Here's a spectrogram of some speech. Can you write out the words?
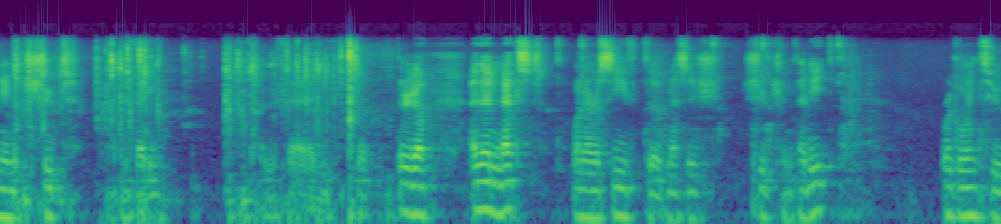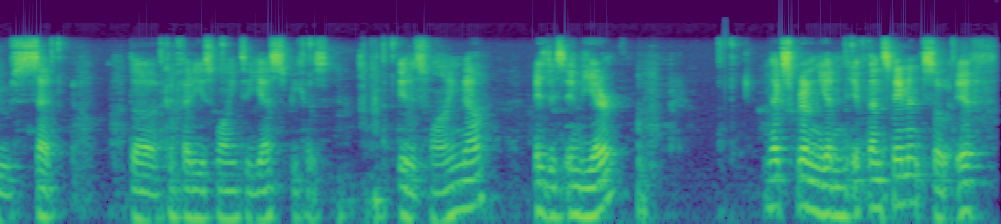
Name it shoot confetti. Confetti. So there you go. And then next, when I receive the message shoot confetti, we're going to set the confetti is flying to yes because it is flying now. It is in the air. Next, we're going to get an if-then statement. So if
